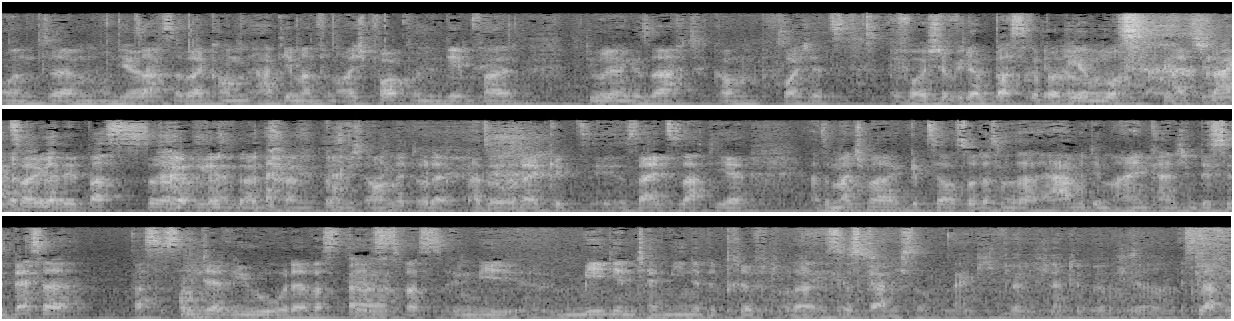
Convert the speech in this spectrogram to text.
und, ähm, und Ja. sagst aber, komm, hat jemand von euch Bock? Und in dem Fall Julian gesagt, komm, bevor ich jetzt Bevor ich schon wieder einen Bass reparieren Genau. muss. als Schlagzeuger den Bass zu reparieren, dann, dann komme ich auch mit. Oder, also, oder gibt, seid, sagt ihr, also manchmal gibt es ja auch so, dass man sagt, ja, mit dem einen kann ich ein bisschen besser, was das Interview oder was, das, was irgendwie Medientermine betrifft, oder ist das gar nicht so? Eigentlich völlig Latte bei uns. Ja. Ist Latte.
